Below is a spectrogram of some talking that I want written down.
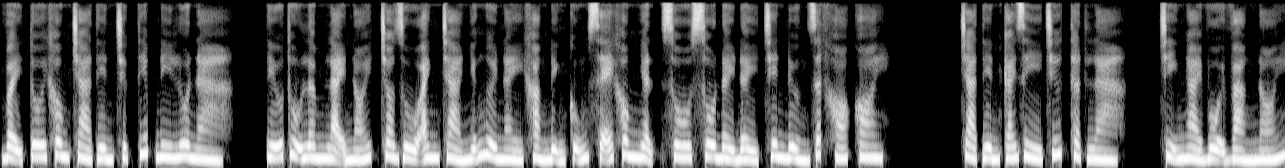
Vậy tôi không trả tiền trực tiếp đi luôn à? Tiếu thụ lâm lại nói cho dù anh trả những người này khẳng định cũng sẽ không nhận xô xô đầy đầy trên đường rất khó coi. Trả tiền cái gì chứ thật là. Chị ngài vội vàng nói.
